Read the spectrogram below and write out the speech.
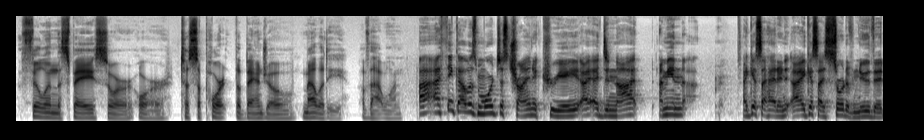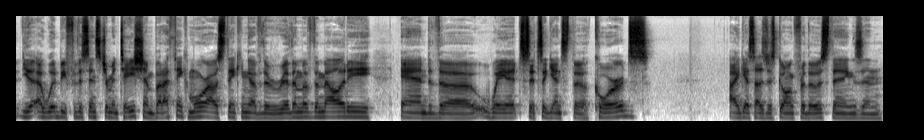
fill in the space or or to support the banjo melody of that one. I think I was more just trying to create. I, I did not. I mean, I guess I had an. I guess I sort of knew that I would be for this instrumentation, but I think more I was thinking of the rhythm of the melody and the way it sits against the chords. I guess I was just going for those things and.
